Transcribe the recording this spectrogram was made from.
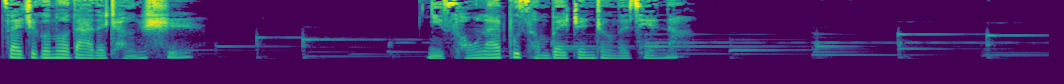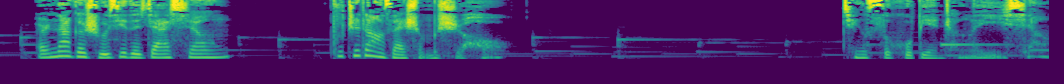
在这个偌大的城市，你从来不曾被真正的接纳，而那个熟悉的家乡，不知道在什么时候，竟似乎变成了异乡。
